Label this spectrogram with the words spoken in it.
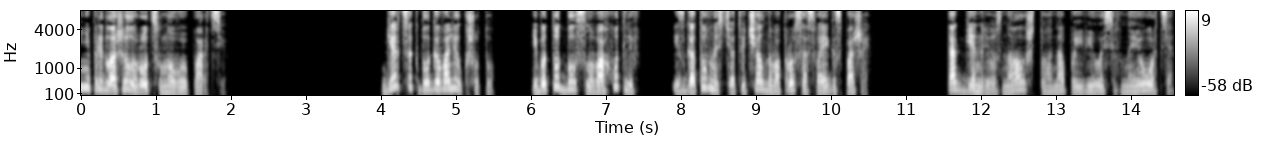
и не предложил уродцу новую партию. Герцог благоволил к шуту, ибо тот был словоохотлив и с готовностью отвечал на вопросы о своей госпоже. Так Генри узнал, что она появилась в Нейорте,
